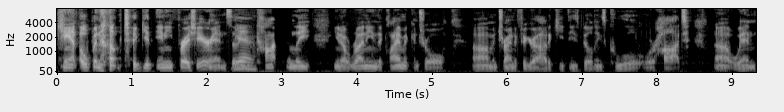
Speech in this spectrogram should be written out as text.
can't open up to get any fresh air in. So Yeah. you're constantly, you know, running the climate control um, and trying to figure out how to keep these buildings cool or hot uh, when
